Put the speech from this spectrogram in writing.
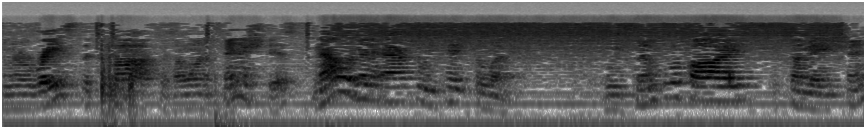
I'm going to erase the top because I want to finish this. Now we're going to actually take the limit. We simplified the summation,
